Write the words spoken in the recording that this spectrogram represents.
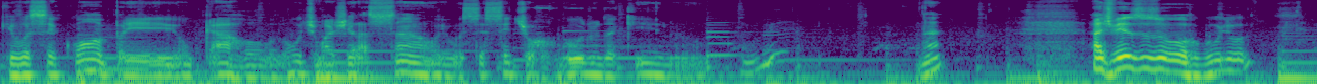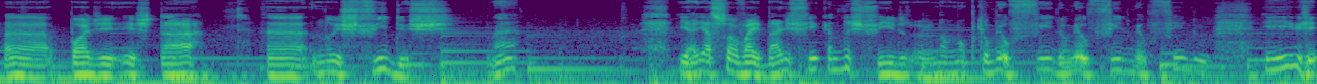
que você compre, um carro última geração, e você sente orgulho daquilo. Né? Às vezes o orgulho uh, pode estar uh, nos filhos, né? E aí a sua vaidade fica nos filhos, não, porque o meu filho, o meu filho, meu filho. E,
